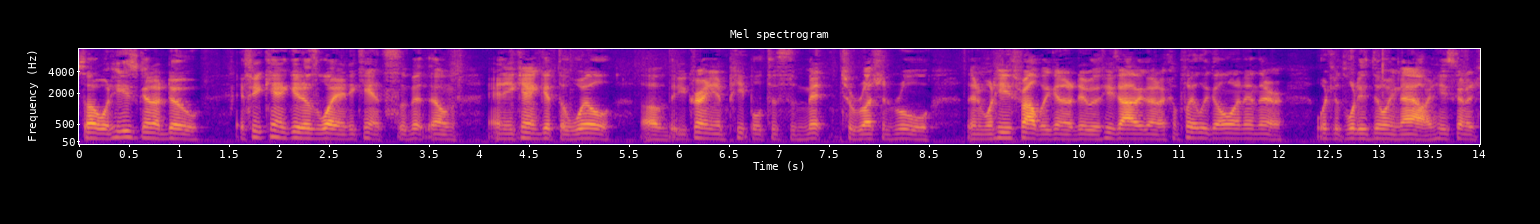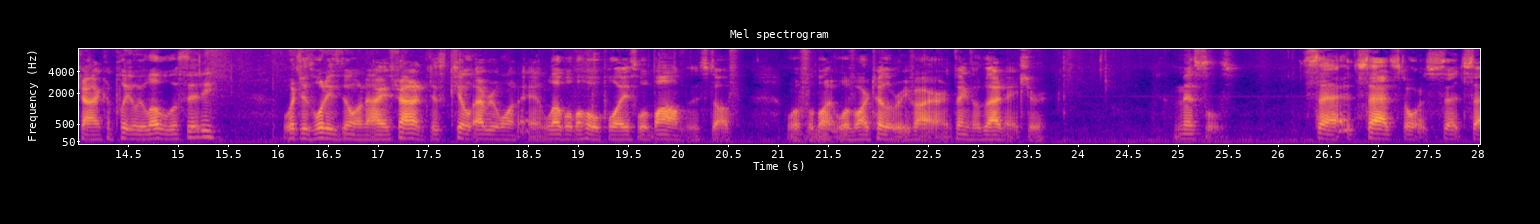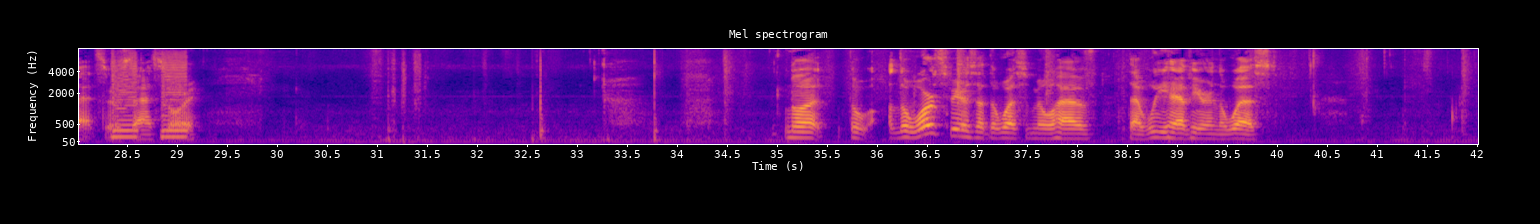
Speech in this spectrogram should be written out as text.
So what he's gonna do, if he can't get his way and he can't submit them, and he can't get the will of the Ukrainian people to submit to Russian rule, then what he's probably gonna do is he's either gonna completely go in, in there, which is what he's doing now, and he's gonna try and completely level the city, which is what he's doing now. He's trying to just kill everyone and level the whole place with bombs and stuff, with with artillery fire and things of that nature, missiles. Sad, sad story. Sad, sad, sad mm-hmm. story. But the the worst fear is that the West will have that we have here in the West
